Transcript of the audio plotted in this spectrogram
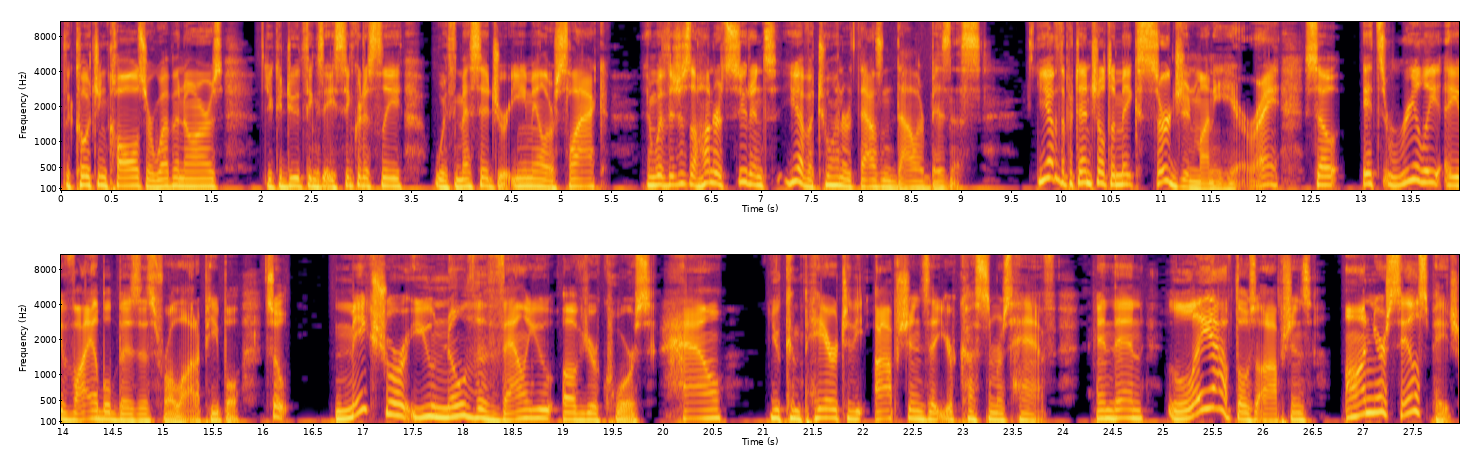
the coaching calls or webinars. You could do things asynchronously with message or email or Slack. And with just 100 students, you have a $200,000 business. You have the potential to make surgeon money here, right? So it's really a viable business for a lot of people. So make sure you know the value of your course, how you compare to the options that your customers have, and then lay out those options on your sales page,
